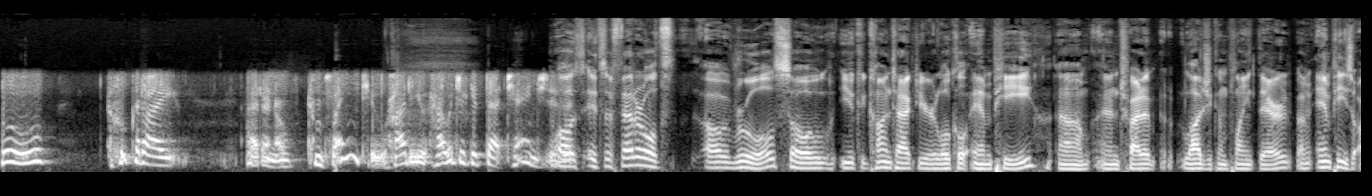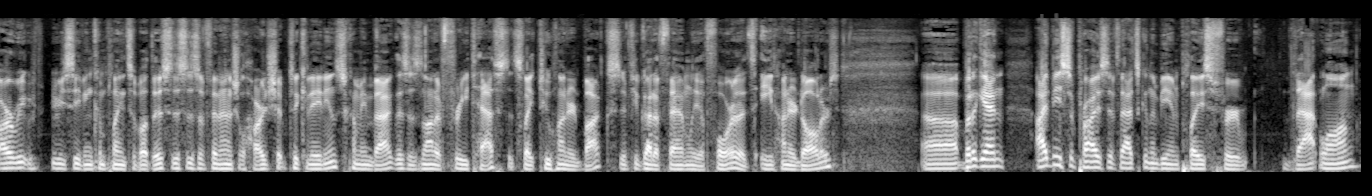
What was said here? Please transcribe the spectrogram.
who who could I I don't know complain to? How do you how would you get that changed? Is Well, it's, it's a federal uh, rule, so you could contact your local MP um, and try to lodge a complaint there. Um, MPs are re- receiving complaints about this. This is a financial hardship to Canadians coming back. This is not a free test. It's like two hundred bucks. If you've got a family of four, that's eight hundred dollars. Uh, but again, I'd be surprised if that's going to be in place for that long.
